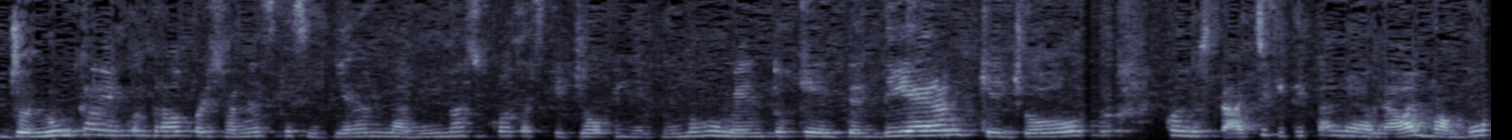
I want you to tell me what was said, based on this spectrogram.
yo nunca había encontrado personas que sintieran las mismas cosas que yo en el mismo momento, que entendieran que yo cuando estaba chiquitita le hablaba al bambú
